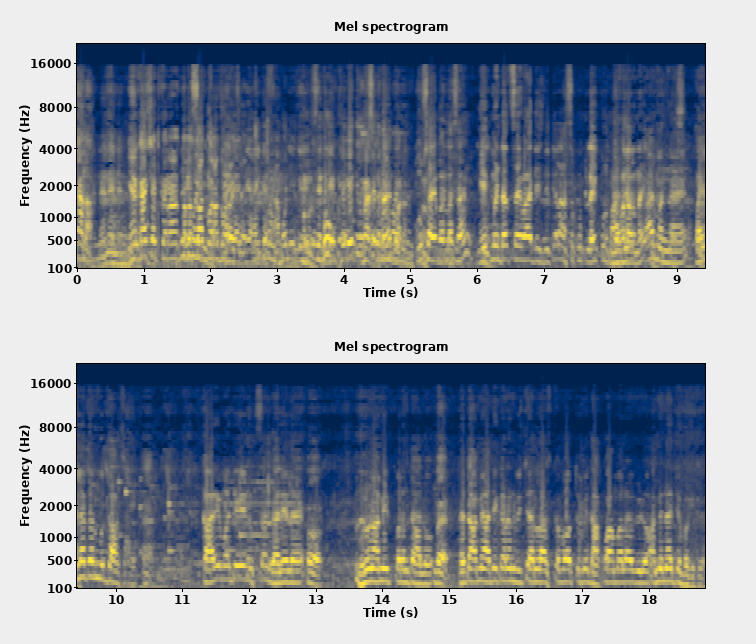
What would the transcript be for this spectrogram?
झाला. एका शेतकऱ्याला त्याला सात बारा जोडायचा बोला. तू साहेबांना सांग. एक मिनिटात साहेब आदेश देतील असं कुठलाही कृत्य होणार माझं नाही. काय म्हणणं आहे? पहिला तर मुद्दा असा आहे. कारीमध्ये नुकसान झालेलं आहे. हो. म्हणून आम्ही इथपर्यंत आलो. नाही तर आम्ही अधिकाऱ्यांना विचारलं असतं बाबा तुम्ही दाखवा आम्हाला व्हिडिओ. आम्ही नाही ते बघितलं.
